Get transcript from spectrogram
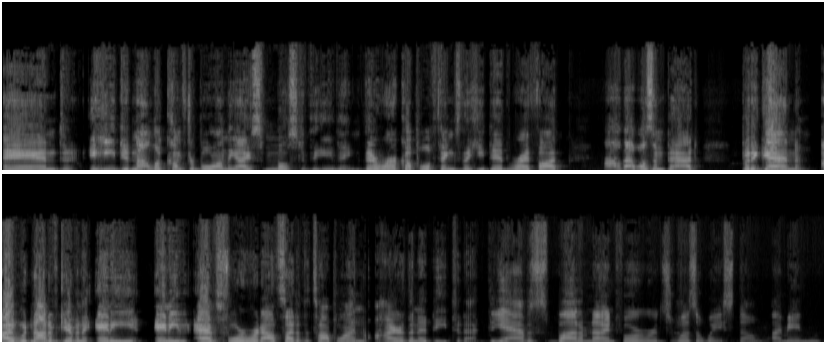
And he did not look comfortable on the ice most of the evening. There were a couple of things that he did where I thought, oh, that wasn't bad. But again, I would not have given any any abs forward outside of the top line higher than a D today. The Avs bottom nine forwards was a waste dump. I mean,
